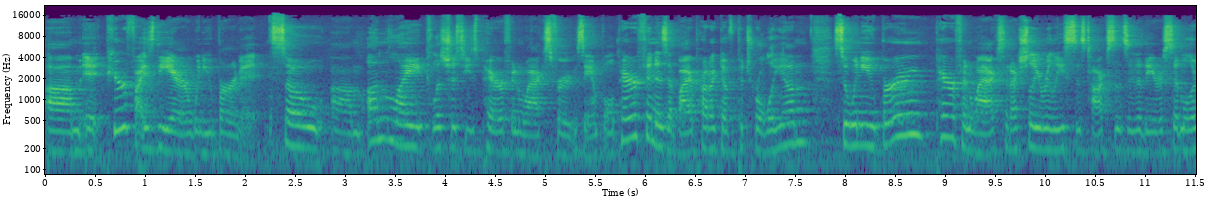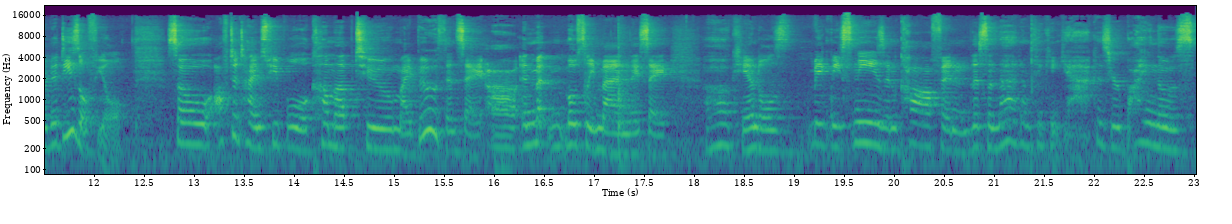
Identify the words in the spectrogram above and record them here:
Um, it purifies the air when you burn it. So um, unlike let's just use paraffin wax for example, paraffin is a byproduct of petroleum. So when you burn paraffin wax, it actually releases toxins into the air similar to diesel fuel. So oftentimes people will come up to my booth and say, oh, and me- mostly men, they say, oh, candles make me sneeze and cough and this and that. I'm thinking, yeah, because you're buying those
